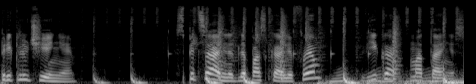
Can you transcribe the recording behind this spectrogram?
приключения. Специально для Паскали ФМ Вика Матанис.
